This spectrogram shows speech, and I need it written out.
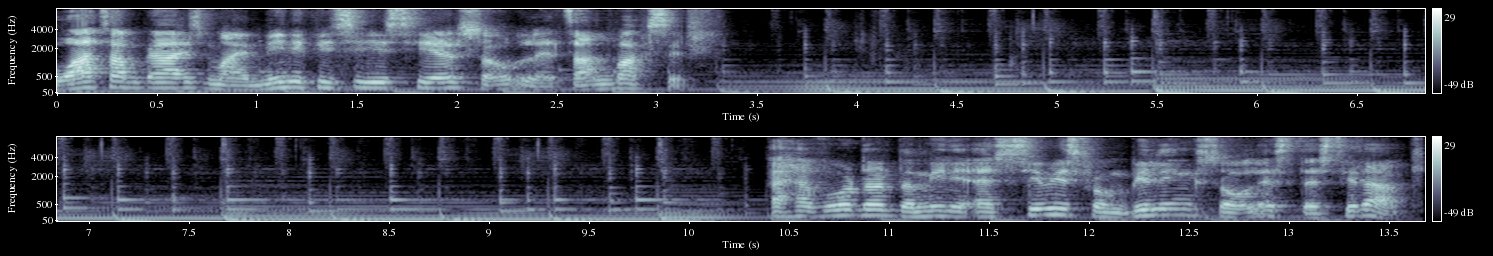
What's up guys, my mini PC is here, so let's unbox it. I have ordered the Mini S series from Beelink, so let's test it out.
